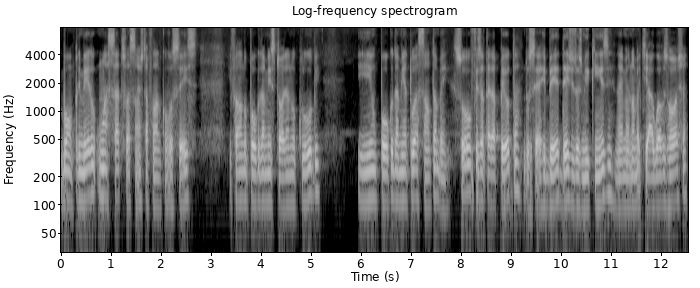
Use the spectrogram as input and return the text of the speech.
Bom, primeiro, uma satisfação estar falando com vocês e falando um pouco da minha história no clube e um pouco da minha atuação também. Sou fisioterapeuta do CRB desde 2015, né? meu nome é Tiago Alves Rocha,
